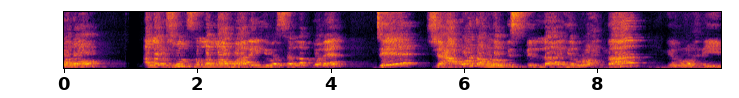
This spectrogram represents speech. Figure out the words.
হলো আল্লাহ রাসূল সাল্লাল্লাহু আলাইহি ওয়াসাল্লাম বলেন যে সে আমলটা হলো বিসমিল্লাহির রহমানির রহিম।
